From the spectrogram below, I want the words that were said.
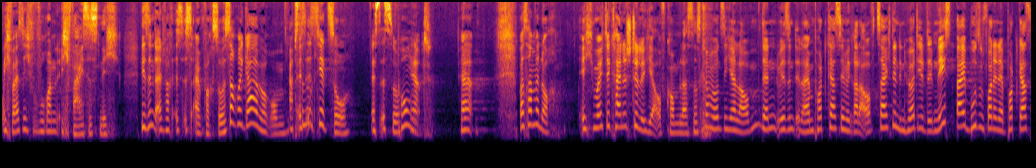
Ich weiß nicht, woran, ich weiß es nicht. Wir sind einfach, es ist einfach so. Ist auch egal warum. Absolut. Es ist jetzt so. Es ist so. Punkt. Ja. ja. Was haben wir noch? Ich möchte keine Stille hier aufkommen lassen. Das können wir uns nicht erlauben, denn wir sind in einem Podcast, den wir gerade aufzeichnen. Den hört ihr demnächst bei Busenfreunde der Podcast.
